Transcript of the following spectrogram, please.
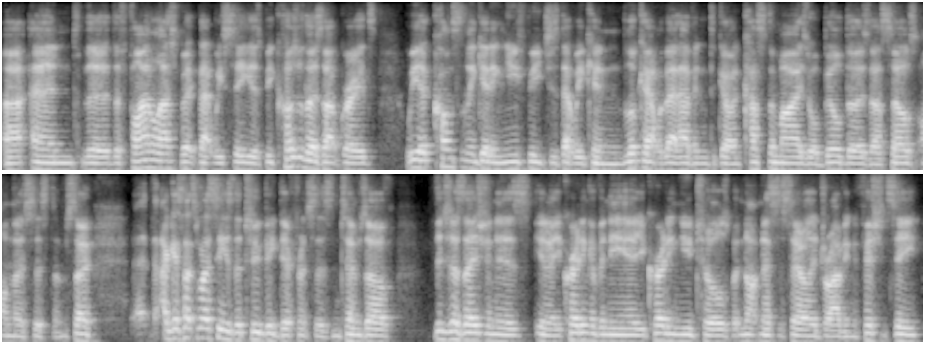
Uh, and the the final aspect that we see is because of those upgrades, we are constantly getting new features that we can look at without having to go and customize or build those ourselves on those systems. So I guess that's what I see as the two big differences in terms of digitization is, you know, you're creating a veneer, you're creating new tools, but not necessarily driving efficiency.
